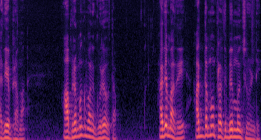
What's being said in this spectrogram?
అదే భ్రమ. ఆ భ్రమకు మనం గురవుతాం. అదే మాది అద్దము ప్రతిబింబం చూడండి.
